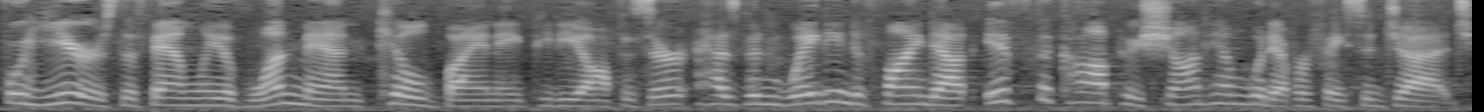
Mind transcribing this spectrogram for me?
For years, the family of one man killed by an APD officer has been waiting to find out if the cop who shot him would ever face a judge.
